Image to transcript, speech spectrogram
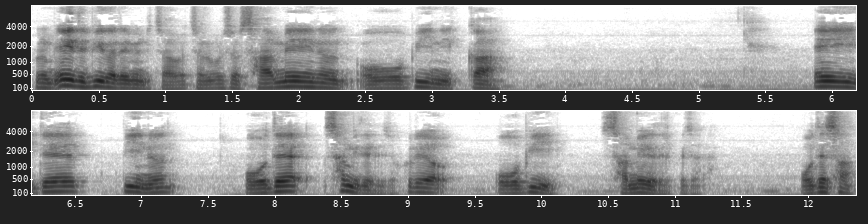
그럼 A 대 B가 되면 자, 잘 보세요. 3A는 5B니까 A 대 B는 5 대 3이 되죠. 그래야 5B 3A가 될 거잖아. 5 대 3.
